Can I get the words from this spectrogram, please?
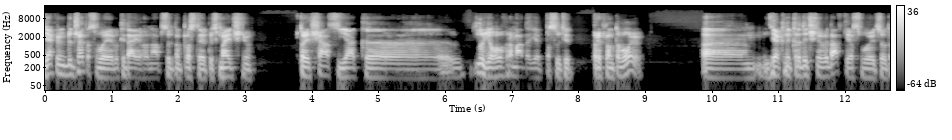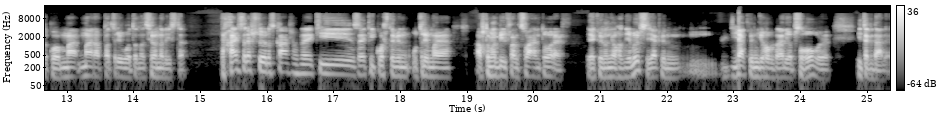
Як він бюджет освоює, викидає його на абсолютно просто якусь маячню. Той час, як е, ну, його громада є по суті прифронтовою, е, як некредичні видатки освоюються у такого ме- мера патріота націоналіста. Та хай зрештою розкаже, за які, за які кошти він утримує автомобіль Volkswagen Touareg, як він у нього з'явився, як він, як він його взагалі обслуговує і так далі.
